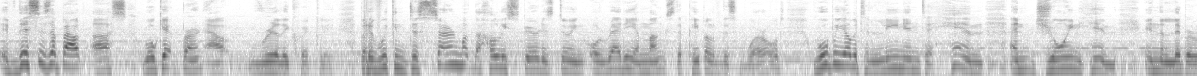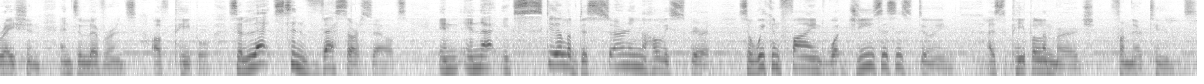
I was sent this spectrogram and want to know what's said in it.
If this is about us, we'll get burnt out really quickly. But if we can discern what the Holy Spirit is doing already amongst the people of this world, we'll be able to lean into him and join him in the liberation and deliverance of people. So let's invest ourselves in, in that skill of discerning the Holy Spirit so we can find what Jesus is doing as the people emerge from their tombs.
